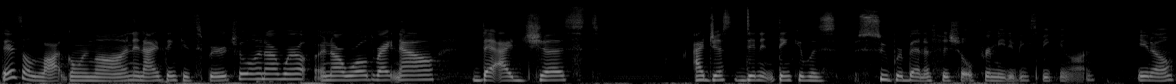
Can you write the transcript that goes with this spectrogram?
there's a lot going on and I think it's spiritual in our world in our world right now that I just I just didn't think it was super beneficial for me to be speaking on. You know?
